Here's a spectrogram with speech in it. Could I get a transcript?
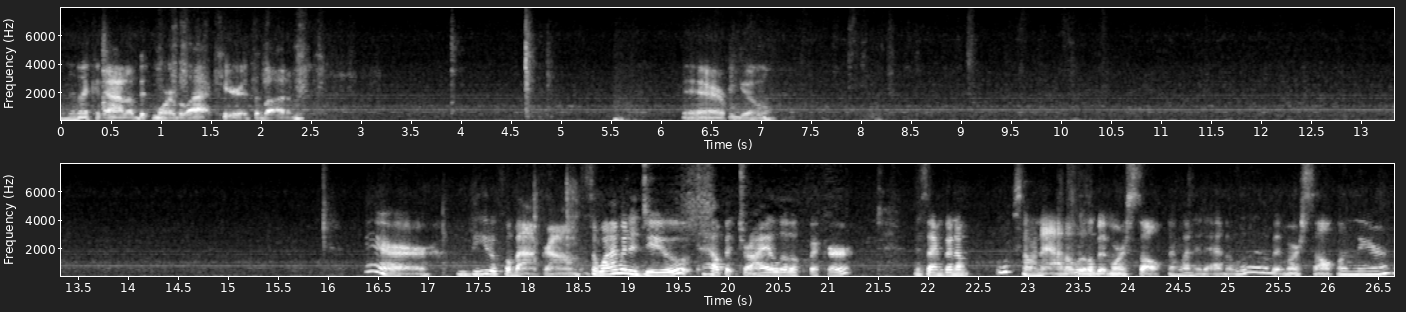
And then I could add a bit more black here at the bottom. There we go. There, beautiful background. So what I'm going to do to help it dry a little quicker is I'm going to, oops, I'm going to add a little bit more salt. I wanted to add a little bit more salt on there.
